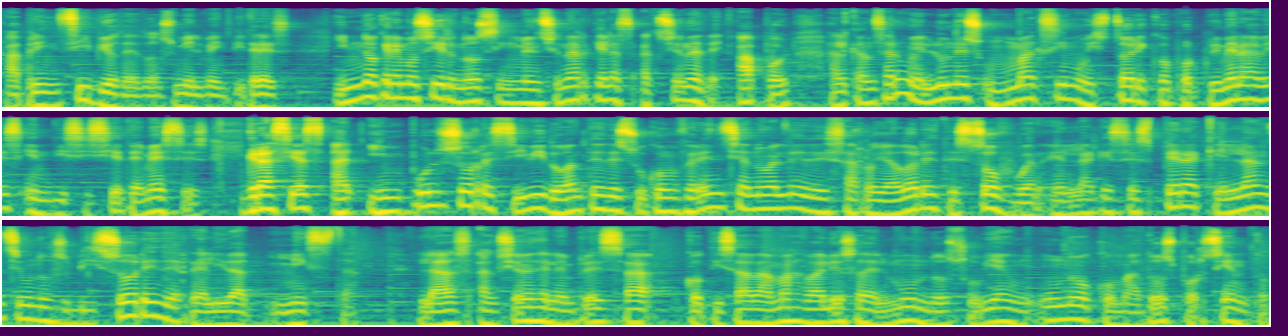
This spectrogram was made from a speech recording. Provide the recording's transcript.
a principios de 2023. Y no queremos irnos sin mencionar que las acciones de Apple alcanzaron el lunes un máximo histórico por primera vez en 17 meses, gracias al impulso recibido antes de su conferencia anual de desarrolladores de software en la que se espera que lance unos visores de realidad mixta. Las acciones de la empresa cotizada más valiosa del mundo subían un 1,2%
